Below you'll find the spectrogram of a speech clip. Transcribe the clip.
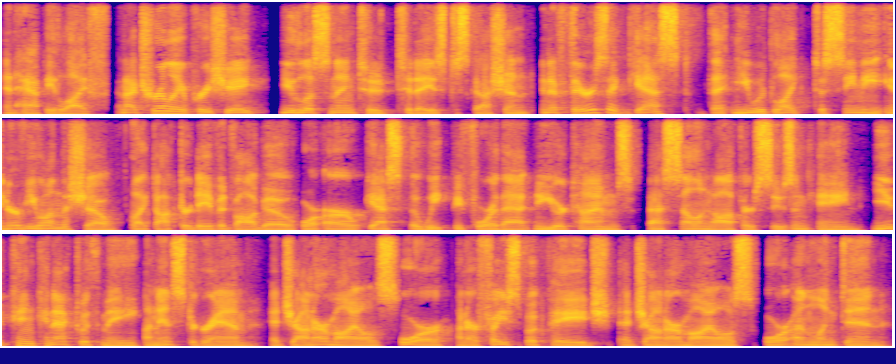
and happy life. And I truly appreciate you listening to today's discussion. And if there's a guest that you would like to see me interview on the show, like Dr. David Vago or our guest the week before that, New York Times bestselling author Susan Cain, you can connect with me on Instagram at John R. Miles or on our Facebook page at John R. Miles or on LinkedIn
